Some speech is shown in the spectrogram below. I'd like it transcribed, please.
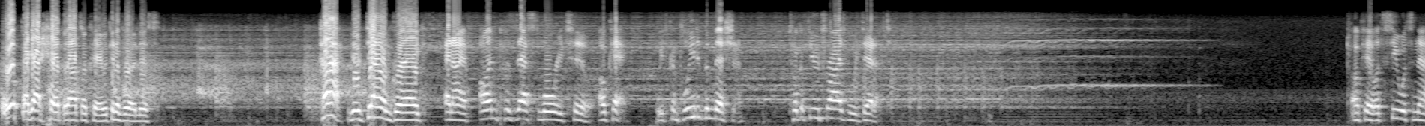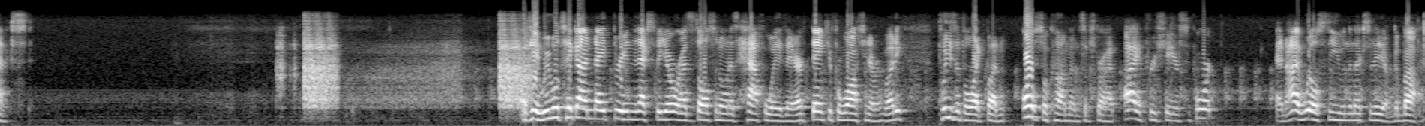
Oop, I got hit, but that's okay. We can avoid this. Ha! You're down, Greg. And I have unpossessed Lorry too. Okay, we've completed the mission. Took a few tries, but we did it. Okay, let's see what's next. Okay, we will take on Night 3 in the next video, or as it's also known as Halfway There. Thank you for watching, everybody. Please hit the like button. Also comment and subscribe. I appreciate your support. And I will see you in the next video. Goodbye.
